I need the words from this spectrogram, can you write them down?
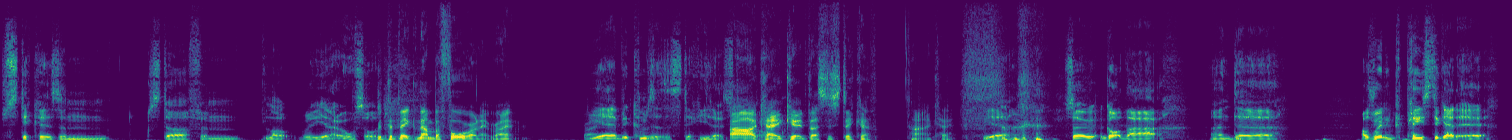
stickers and stuff and like you know all sorts. with the big number four on it, right? Yeah, but it comes as a sticker. You don't. Ah, it on. okay, good. That's a sticker. Ah, okay. Yeah. so I got that, and uh, I was really pleased to get it.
